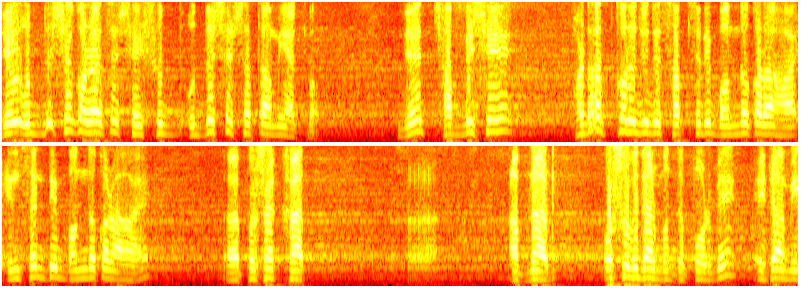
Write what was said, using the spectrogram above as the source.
যে উদ্দেশ্য করা হয়েছে সেই উদ্দেশ্যের সাথে আমি একমত। যে ছাব্বিশে হঠাৎ করে যদি সাবসিডি বন্ধ করা হয় ইনসেন্টিভ বন্ধ করা হয় পোশাক খাত আপনার অসুবিধার মধ্যে পড়বে, এটা আমি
